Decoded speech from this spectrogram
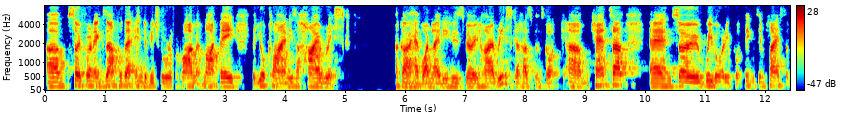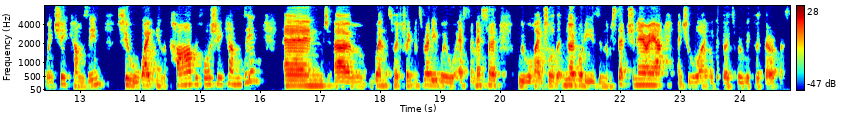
Um, so, for an example, that individual requirement might be that your client is a high risk. I have one lady who's very high risk. Her husband's got um, cancer, and so we've already put things in place that when she comes in, she will wait in the car before she comes in, and um, once her treatment's ready, we will SMS her. We will make sure that nobody is in the reception area, and she will only go through with her therapist.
